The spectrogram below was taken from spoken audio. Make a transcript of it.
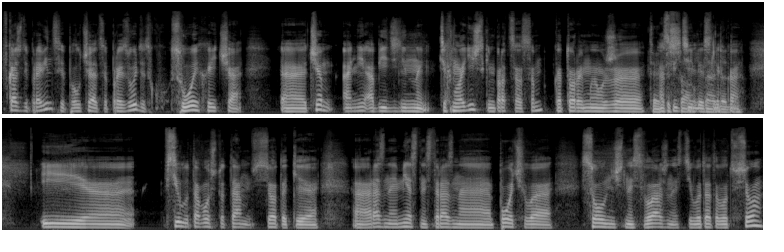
В каждой провинции, получается, производят свой хэйча. Э, Чем они объединены? Технологическим процессом, который мы уже Ты осветили да, да, слегка. да. И э, в силу того, что там все-таки разная местность, разная почва, солнечность, влажность и вот это вот все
